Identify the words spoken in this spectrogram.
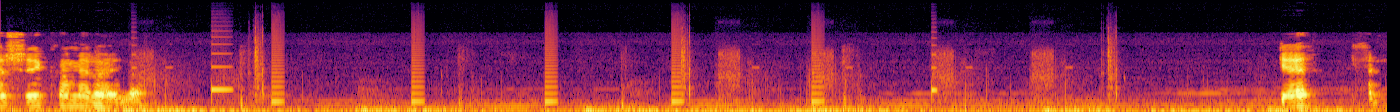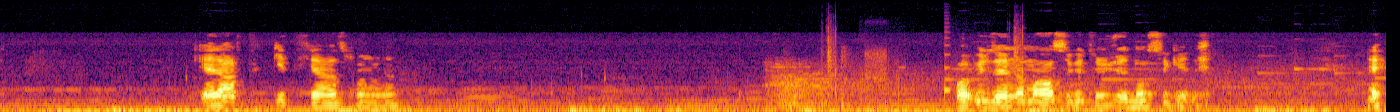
Her şey kamerayla. Gel, gel. Artık git ya sonra. Bak üzerine mouse'u götürünce nasıl gelir?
